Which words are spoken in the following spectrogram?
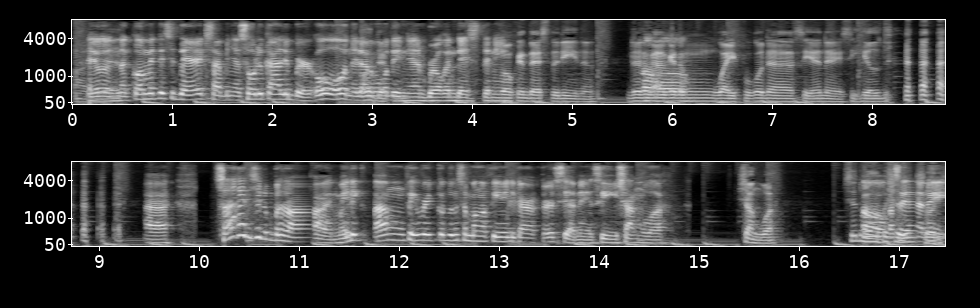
Ah, Ayun, yeah. nag-comment din si Derek, sabi niya, Soul Calibur. Oo, nilaro Oh, ko din yan, Broken Destiny. Broken Destiny, no? Doon Oo. kagad ng waifu ko na si, ano eh, si Hild. Ah, sa akin, sino ba sa akin? May, like, ang favorite ko dun sa mga female characters, si, ano, yun, si Shangwa. Shanghua. Nga ba kasi siya? ano Sorry.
